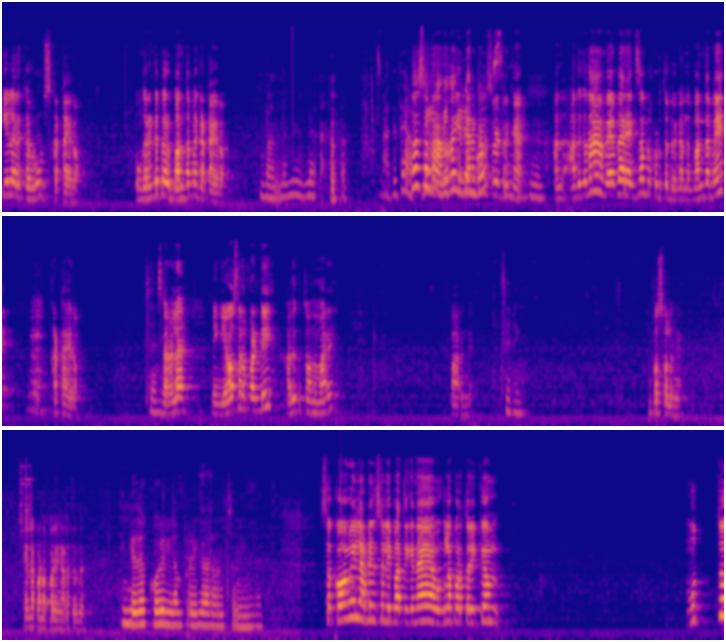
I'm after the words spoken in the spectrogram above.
கீழே இருக்க ரூட்ஸ் கட் ஆயிரும். உங்கள் ரெண்டு பேர் பந்தமே கட் ஆயிரும். பந்தமே இல்லை. அதுதான் அதான் சொல்கிறேன் அப்படியே அதான் இன்டர்நெட். சொல்லிட்டு இருக்கேன் அந்த அதுக்கு தான் வெவ்வேறு எக்ஸாம்பிள் கொடுத்துட்டு இருக்கேன் அந்த பந்தமே கட் ஆயிரும். சரி. அதனால நீங்கள் யோசனை பண்ணி அதுக்கு தகுந்த மாதிரி பாருங்க. சரிங்க. இப்போ சொல்லுங்க. என்ன பண்ண போறீங்க அடுத்தது? நீங்கள் ஏதோ கோயிலெலாம் பிரிகாரம்னு சொன்னீங்களே. ஸோ கோவில் அப்படின்னு சொல்லி பார்த்தீங்கன்னா உங்களை பொறுத்த வரைக்கும் முத்து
